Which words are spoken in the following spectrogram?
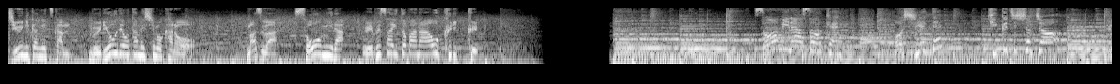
12ヶ月間無料でお試しも可能。まずは「総ミラ」ウェブサイトバナーをクリック。総ミラー総研教えて菊池所長。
